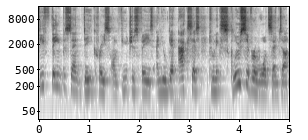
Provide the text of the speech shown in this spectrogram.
15 15% decrease on futures fees, and you'll get access to an exclusive reward center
